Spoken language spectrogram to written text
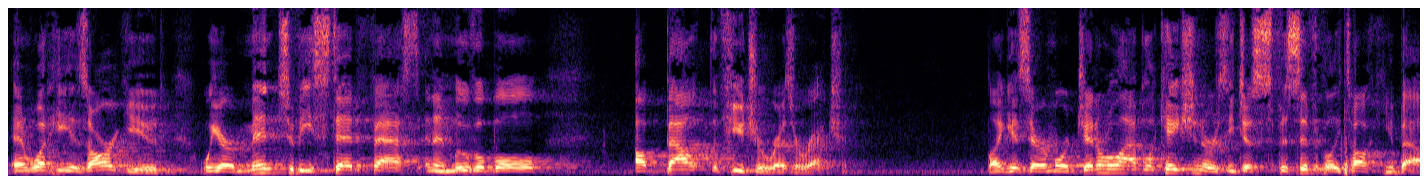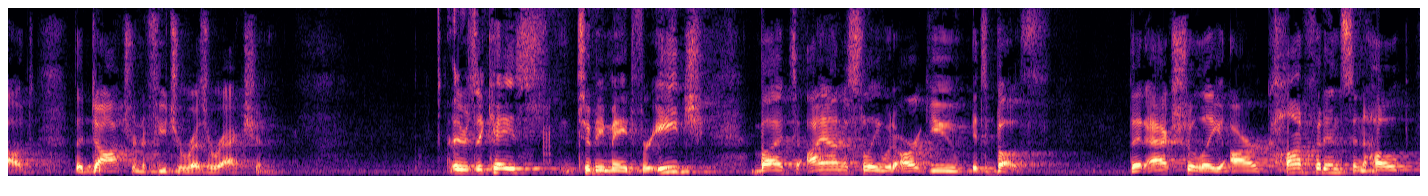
and what he has argued, we are meant to be steadfast and immovable about the future resurrection? Like, is there a more general application, or is he just specifically talking about the doctrine of future resurrection? There's a case to be made for each, but I honestly would argue it's both. That actually our confidence and hope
